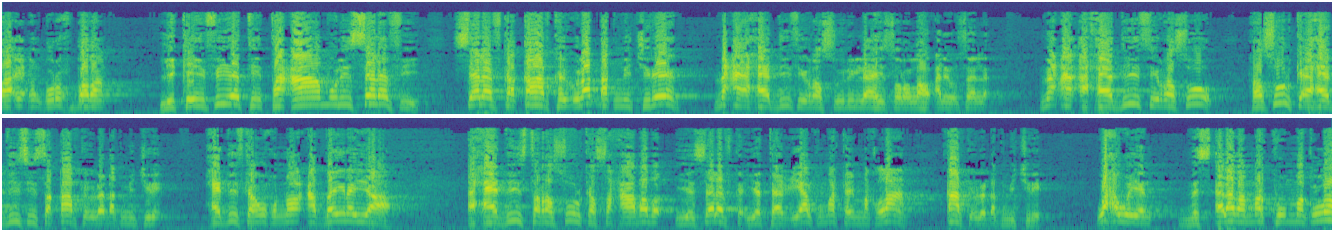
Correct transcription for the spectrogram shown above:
raa'icun qurux badan. Likayfiyati tacaamuli salafi salafka qaabkay ula dhaqmi jireen maca axaadiidi rasuulillaahi sala allahu calayh wasalam maca axaadiidi rasuul rasuulka axaadiisiisa qaabkay ula dhaqmi jireen. Xadiidkan wuxuu noo caddaynayaa axaadiista rasuulka saxaabada iyo salafka iyo taabiciyaalku markay maqlaan qaabkay ula dhaqmi jireen waxa weeyaan mas'alada markuu maqlo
